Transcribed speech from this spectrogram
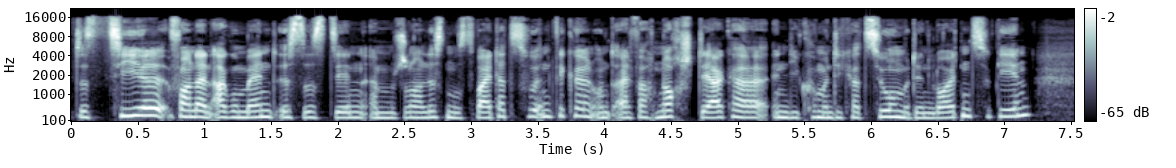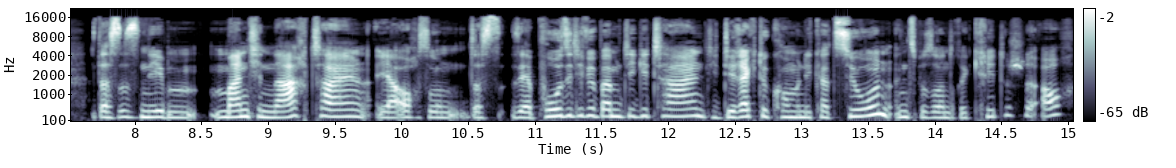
Das Ziel von deinem Argument ist es, den ähm, Journalismus weiterzuentwickeln und einfach noch stärker in die Kommunikation mit den Leuten zu gehen. Das ist neben manchen Nachteilen ja auch so das sehr Positive beim Digitalen, die direkte Kommunikation, insbesondere kritische auch.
